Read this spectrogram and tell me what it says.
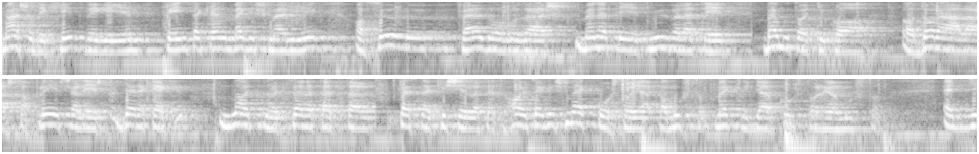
második hétvégén pénteken megismerjék a szőlő feldolgozás menetét, műveletét, bemutatjuk a a darálást, a préselést, a gyerekek nagy-nagy szeretettel tesznek kísérletet, hajtják és megkóstolják a mustot, meg tudják kóstolni a mustot. Egy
